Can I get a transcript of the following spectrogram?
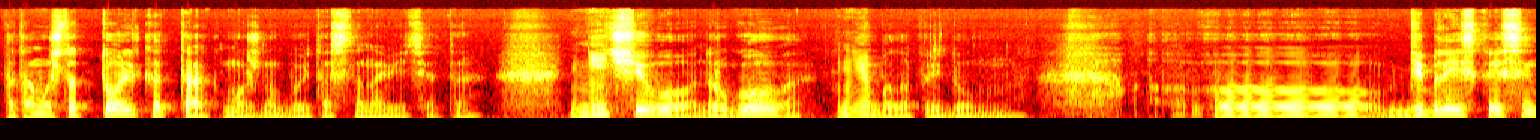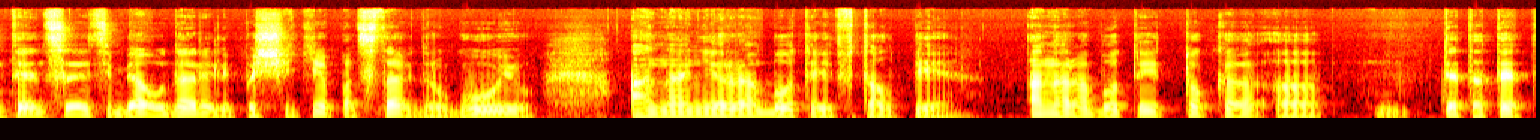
Потому что только так можно будет остановить это. Ничего другого не было придумано. Э, библейская сентенция «тебя ударили по щеке, подставь другую», она не работает в толпе. Она работает только э, тет-а-тет.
